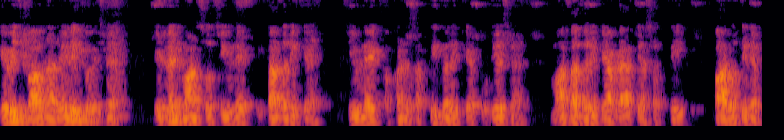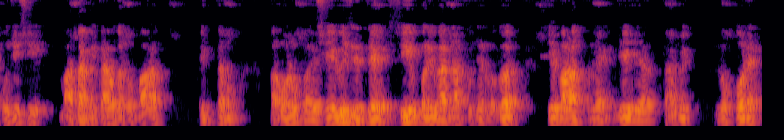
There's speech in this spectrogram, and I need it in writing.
એવી જ ભાવના રહેલી જ હોય છે. એટલે જ માણસો શિવને એક પિતા તરીકે, શિવને એક અખંડ શક્તિ તરીકે પૂજે છે. માતા તરીકે આપણે આદ્યશક્તિ, પાર્વતીને પૂજી છીએ. માતા પિતા વગરનું બાળક એકદમ હોય છે. એવી જ રીતે શિવ પરિવારના પૂજન વગર જે બાળકને, જે ધાર્મિક લોકોને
